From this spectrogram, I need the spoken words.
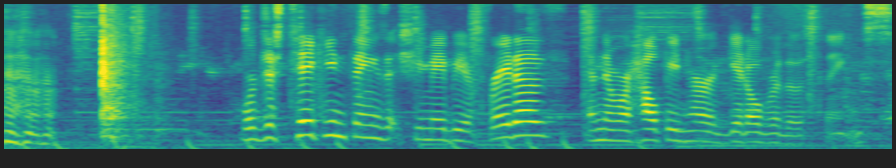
We're just taking things that she may be afraid of, and then we're helping her get over those things.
